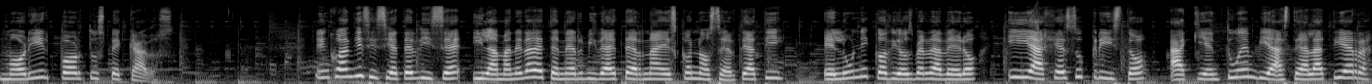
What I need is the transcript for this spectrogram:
morir por tus pecados. En Juan 17 dice, y la manera de tener vida eterna es conocerte a ti, el único Dios verdadero, y a Jesucristo, a quien tú enviaste a la tierra.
